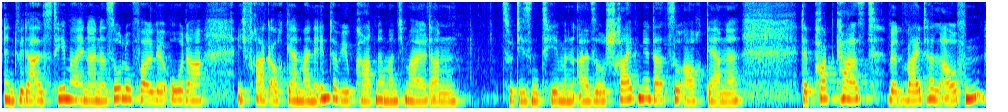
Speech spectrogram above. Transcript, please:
Entweder als Thema in einer Solo-Folge oder ich frage auch gern meine Interviewpartner manchmal dann zu diesen Themen. Also schreib mir dazu auch gerne. Der Podcast wird weiterlaufen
